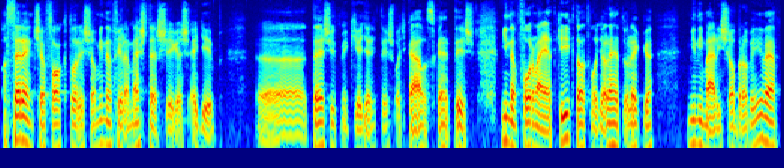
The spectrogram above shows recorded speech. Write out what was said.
a szerencsefaktor és a mindenféle mesterséges egyéb teljesítménykiegyenlítés vagy káoszkeltés minden formáját kiiktat, vagy a lehető legminimálisabbra véve,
